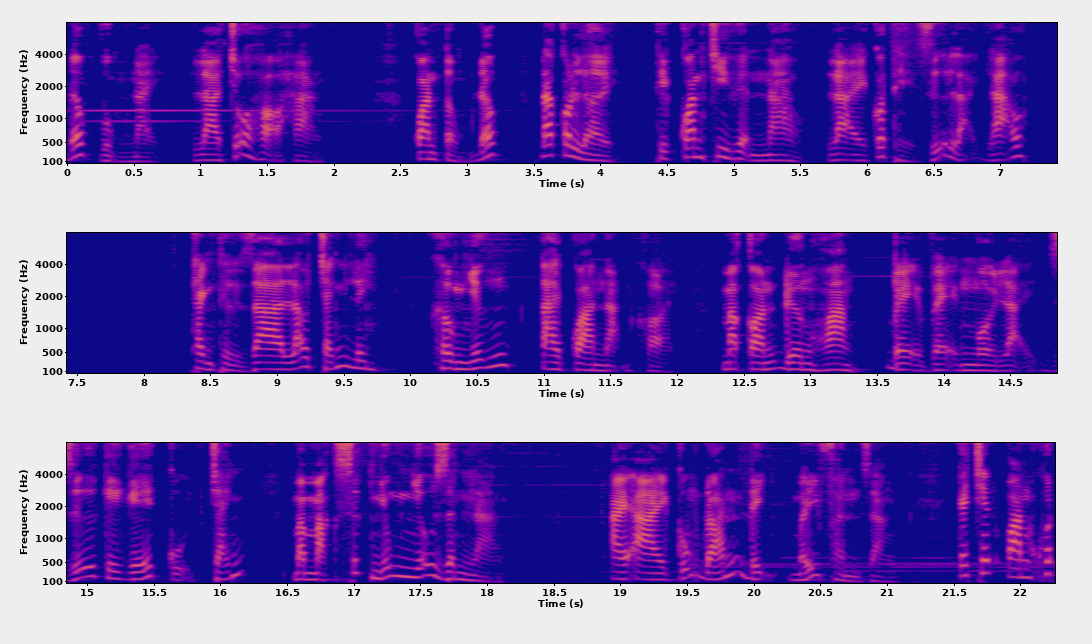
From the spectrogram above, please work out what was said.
đốc vùng này là chỗ họ hàng quan tổng đốc đã có lời thì quan tri huyện nào lại có thể giữ lại lão. Thành thử ra lão Tránh Linh không những tai qua nạn khỏi, mà còn đường hoàng bệ vệ ngồi lại giữ cái ghế cụ tránh mà mặc sức nhũng nhiễu dân làng. Ai ai cũng đoán định mấy phần rằng cái chết oan khuất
